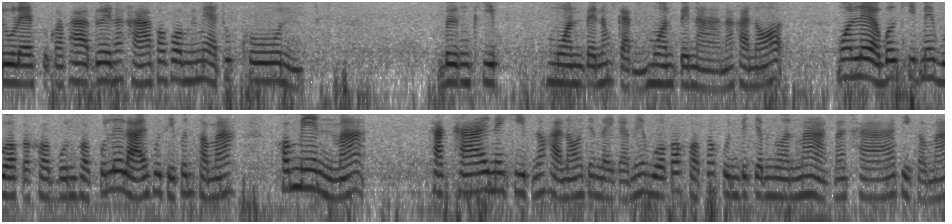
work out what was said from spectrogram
ดูแลสุขภาพด้วยนะคะพ่อพ่อแม่แม่ทุกคนเบิ่งคลิปมวนไปน้ำกันมวนไปนานะคะเนาะมวนแล้วเบิ่งคลิปแม่บัวก็ขอบบุญขอบคุณหลายๆผู้ที่เพิ่นเข้ามาคอมเมนต์มาทักท้ายในคลิปเนาะค่ะเนาะจังไรกับแม่บัวก็ขอบพระคุณเป็นจำนวนมากนะคะ ที่เข้ามา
